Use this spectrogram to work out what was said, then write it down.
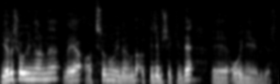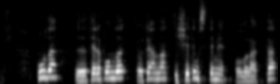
Yarış oyunlarını veya aksiyon oyunlarını da akıcı bir şekilde e, oynayabiliyorsunuz. Burada e, telefonda öte yandan işletim sistemi olarak da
